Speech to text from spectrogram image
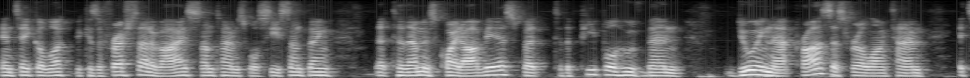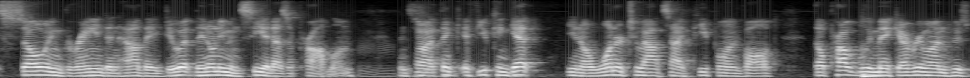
and take a look because a fresh set of eyes sometimes will see something that to them is quite obvious, but to the people who've been doing that process for a long time, it's so ingrained in how they do it, they don't even see it as a problem. Mm-hmm. And so I think if you can get, you know, one or two outside people involved, they'll probably make everyone who's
